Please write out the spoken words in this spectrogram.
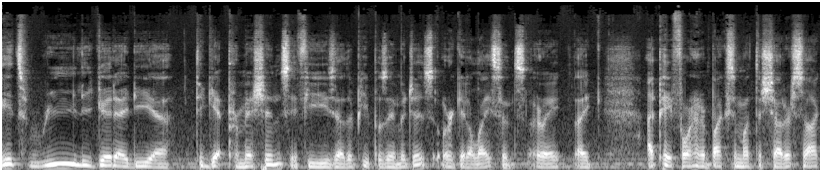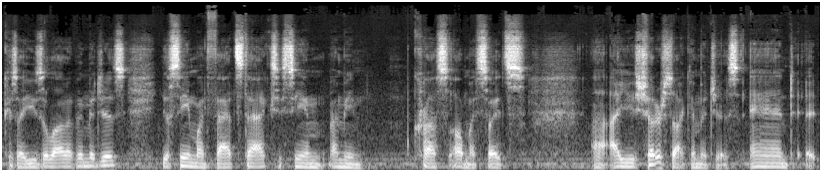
it's really good idea to get permissions if you use other people's images or get a license. All right, like I pay 400 bucks a month to Shutterstock because I use a lot of images. You'll see them on FatStacks. You see them. I mean, across all my sites. Uh, I use Shutterstock images, and it,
